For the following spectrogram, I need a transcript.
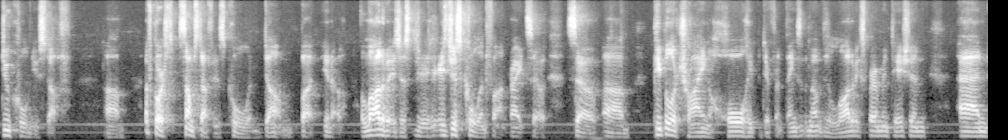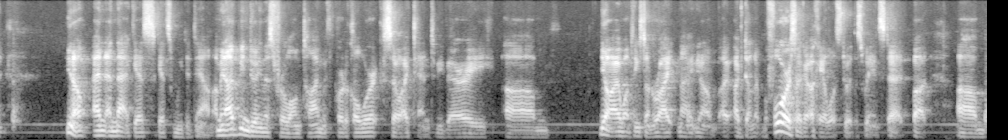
do cool new stuff. Um, of course, some stuff is cool and dumb, but you know, a lot of it is just it's just cool and fun, right? So so um, people are trying a whole heap of different things at the moment. There's a lot of experimentation, and you know, and and that gets gets weeded down. I mean, I've been doing this for a long time with protocol work, so I tend to be very um, you know, I want things done right, and I, you know, I, have done it before, so I go, okay, well, let's do it this way instead. But um,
